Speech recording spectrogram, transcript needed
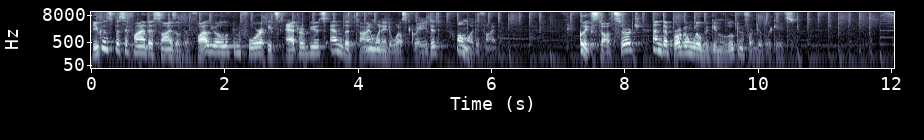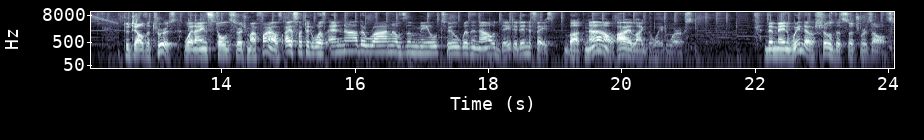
you can specify the size of the file you are looking for, its attributes and the time when it was created or modified. Click Start Search and the program will begin looking for duplicates. To tell the truth, when I installed Search My Files, I thought it was another run-of-the-mill tool with an outdated interface, but now I like the way it works. The main window shows the search results.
